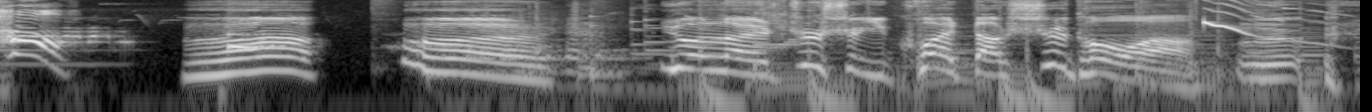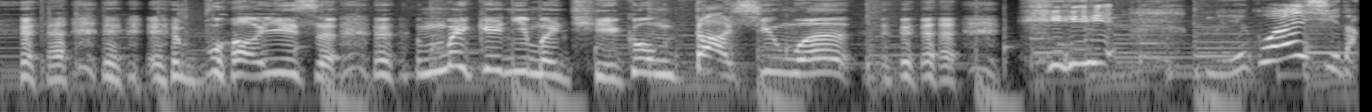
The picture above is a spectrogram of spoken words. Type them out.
头啊！哎，原来这是一块大石头啊！嗯。不好意思，没给你们提供大新闻。嘿 嘿，没关系的，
